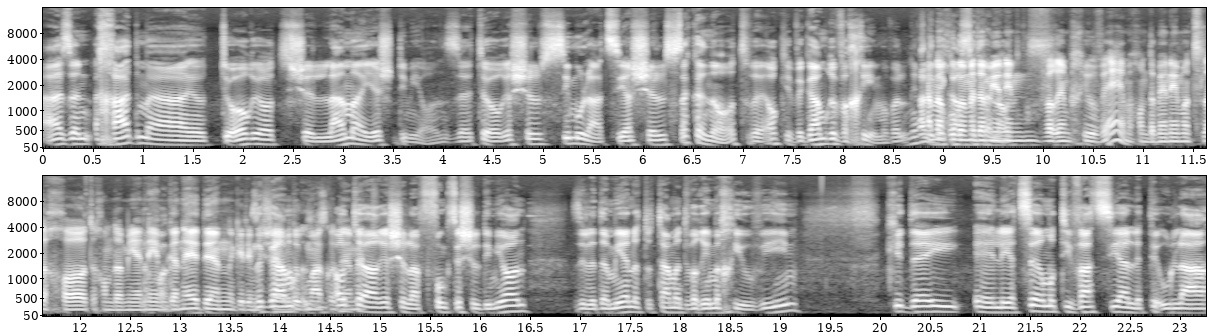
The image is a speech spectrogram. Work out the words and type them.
ואז אחת מהתיאוריות של למה יש דמיון, זה תיאוריה של סימולציה של סכנות, ואוקיי, וגם רווחים, אבל נראה לי אבל אנחנו בעיקר גם סכנות. מדמיינים דברים חיוביים, אנחנו מדמיינים הצלחות, אנחנו מדמיינים נכון. גן עדן, נגיד אם זה נשאר גם בדוגמה עוד הקודמת. תיאוריה של הפונקציה של דמיון, זה לדמיין את אותם הדברים החיוביים, כדי אה, לייצר מוטיבציה לפעולה.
